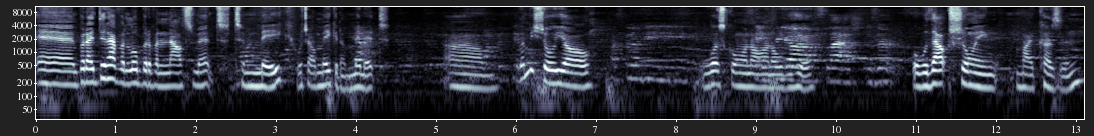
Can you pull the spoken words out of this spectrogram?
And but I did have a little bit of an announcement to make, which I'll make in a minute. Um, let me show y'all what's going on over here. Well, without showing my cousin,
